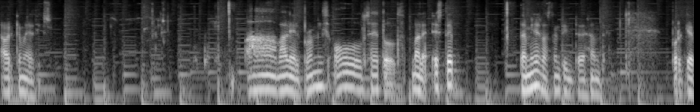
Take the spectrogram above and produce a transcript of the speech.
a ver, qué me decís. Ah, vale, el promise all settled. Vale, este también es bastante interesante. Porque,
